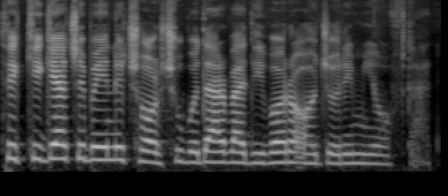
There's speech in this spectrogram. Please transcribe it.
تکه گچ بین چارچوب و در و دیوار آجری می افتد.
